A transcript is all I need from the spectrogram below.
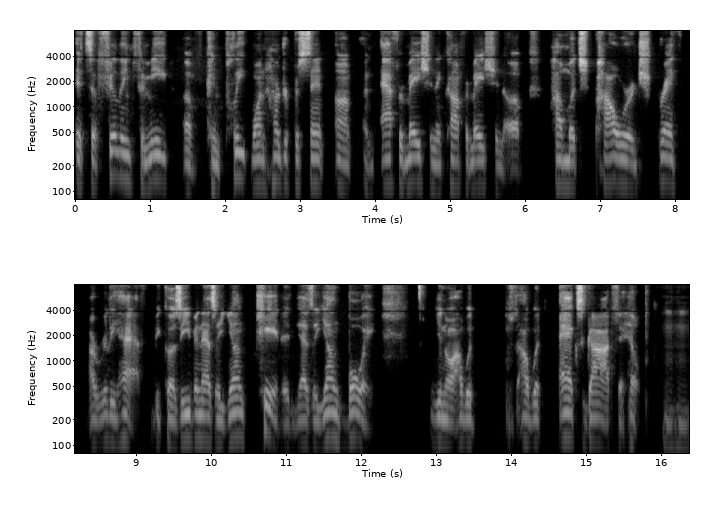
it's a feeling for me of complete 100% um, an affirmation and confirmation of how much power and strength I really have. Because even as a young kid and as a young boy, you know, I would I would ask God for help. Mm-hmm.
